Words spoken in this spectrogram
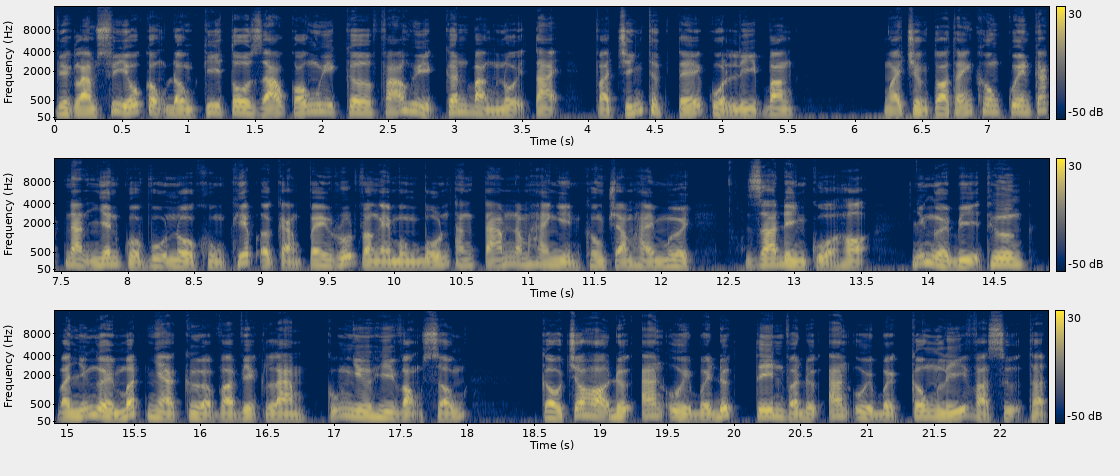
việc làm suy yếu cộng đồng Kitô giáo có nguy cơ phá hủy cân bằng nội tại và chính thực tế của Liban. Ngoại trưởng Tòa Thánh không quên các nạn nhân của vụ nổ khủng khiếp ở cảng Beirut vào ngày 4 tháng 8 năm 2020, gia đình của họ những người bị thương và những người mất nhà cửa và việc làm cũng như hy vọng sống. Cầu cho họ được an ủi bởi đức tin và được an ủi bởi công lý và sự thật.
